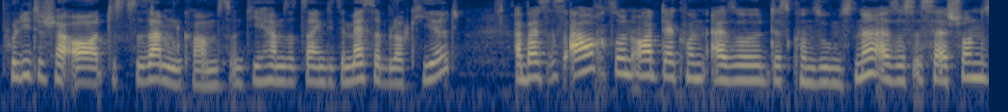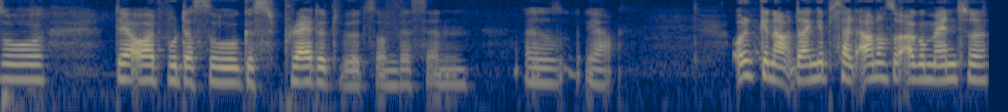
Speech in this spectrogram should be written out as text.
politischer Ort des Zusammenkommens und die haben sozusagen diese Messe blockiert. Aber es ist auch so ein Ort der Kon also des Konsums, ne? Also es ist ja schon so der Ort, wo das so gespreadet wird, so ein bisschen. Also, ja. Und genau, dann gibt es halt auch noch so Argumente,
